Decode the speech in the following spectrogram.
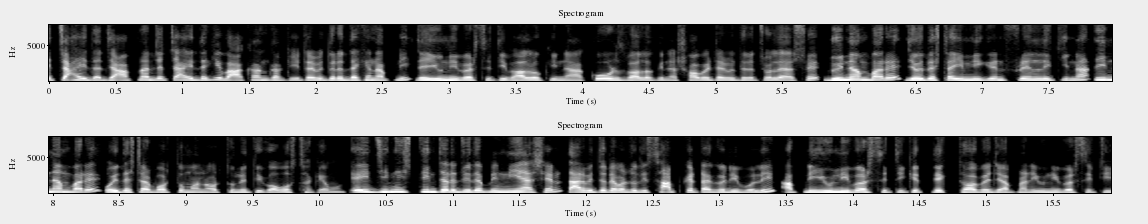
এই চাহিদা যে আপনার যে চাহিদা কি বা আকাঙ্ক্ষা কি? এটার ভিতরে দেখেন আপনি যে ইউনিভার্সিটি ভালো কিনা, কোর্স ভালো কিনা সব এটার ভিতরে চলে আসে। দুই নাম্বারে যে ওই দেশটা ইমিগ্রেন্ট ফ্রেন্ডলি কিনা? তিন নাম্বারে ওই দেশটার বর্তমান অর্থনৈতিক অবস্থা কেমন? এই জিনিস ৩ টারে যদি আপনি নিয়ে আসেন, তার ভিতরে আবার যদি সাব ক্যাটেগরি বলি, আপনি ইউনিভার্সিটিকে দেখতে হবে যে আপনার ইউনিভার্সিটি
